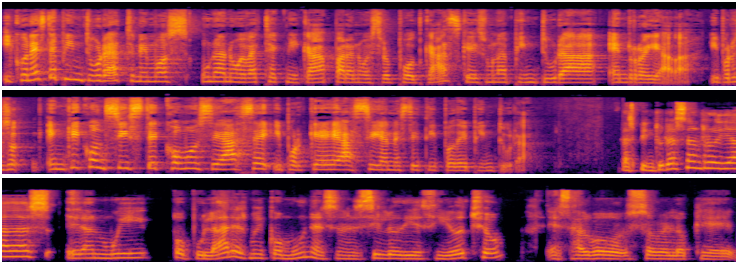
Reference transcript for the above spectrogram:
Y con esta pintura tenemos una nueva técnica para nuestro podcast, que es una pintura enrollada. Y por eso, ¿en qué consiste, cómo se hace y por qué hacían este tipo de pintura? Las pinturas enrolladas eran muy populares, muy comunes en el siglo XVIII. Es algo sobre lo que,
